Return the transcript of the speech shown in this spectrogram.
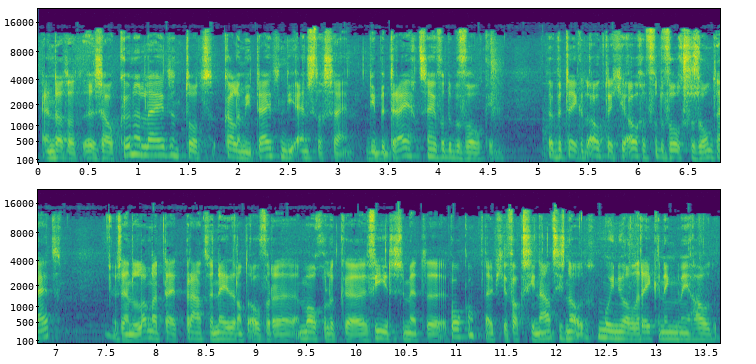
En dat dat zou kunnen leiden tot calamiteiten die ernstig zijn, die bedreigend zijn voor de bevolking. Dat betekent ook dat je hebt voor de volksgezondheid. Er zijn lange tijd praten we in Nederland over uh, mogelijke virussen met uh, pokken. Daar heb je vaccinaties nodig. Daar moet je nu al rekening mee houden.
